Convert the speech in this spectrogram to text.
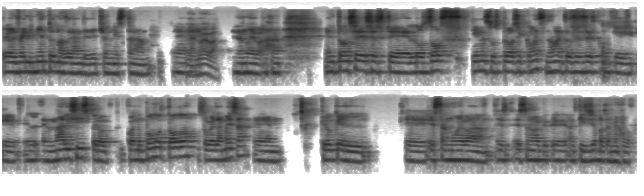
pero el rendimiento es más grande, de hecho, en esta... la nueva. La nueva, ajá. Entonces, este, los dos tienen sus pros y cons, ¿no? Entonces es como que eh, el, análisis, pero cuando pongo todo sobre la mesa, eh, creo que el, eh, esta nueva, esta nueva adquisición va a ser mejor.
